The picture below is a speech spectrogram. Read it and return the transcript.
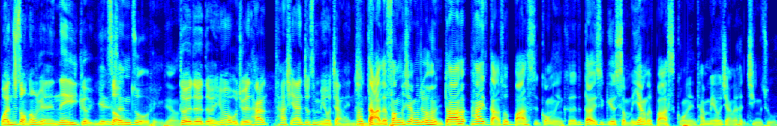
玩具总动员》的那一个延伸作品？这样？对对对，因为我觉得他他现在就是没有讲很清楚。他打的方向就很，大家他一直打说八十光年，可是到底是一个什么样的八十光年，他没有讲的很清楚。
